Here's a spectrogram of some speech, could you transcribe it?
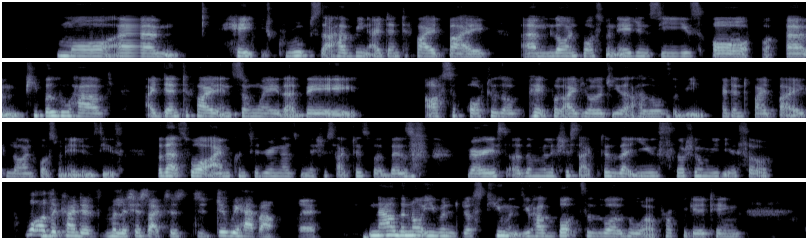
more um, hate groups that have been identified by um, law enforcement agencies or um, people who have identified in some way that they are supporters of hateful ideology that has also been identified by law enforcement agencies. But that's what I'm considering as malicious actors, but there's various other malicious actors that use social media. So what other kind of malicious actors do, do we have out there? Now they're not even just humans. You have bots as well who are propagating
